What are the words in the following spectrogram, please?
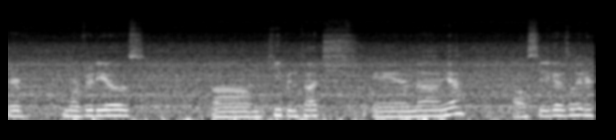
share more videos, um, keep in touch, and uh, yeah, I'll see you guys later.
